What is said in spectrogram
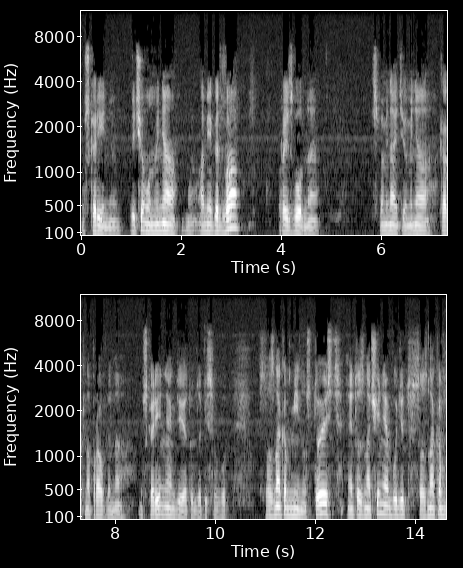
ускорению. Причем у меня омега-2 производная. Вспоминайте, у меня как направлено ускорение, где я тут записывал вот, со знаком минус. То есть это значение будет со знаком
